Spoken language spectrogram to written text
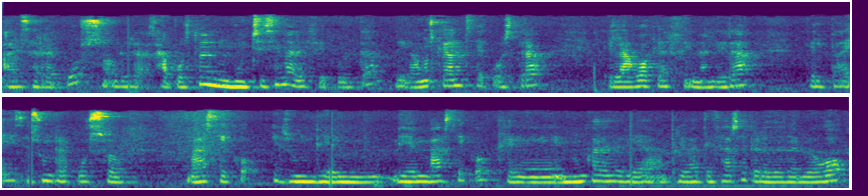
a ese recurso. Se ha puesto en muchísima dificultad. Digamos que han secuestrado el agua que al final era del país. Es un recurso básico, es un bien, bien básico que nunca debería privatizarse, pero desde luego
